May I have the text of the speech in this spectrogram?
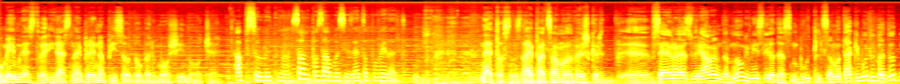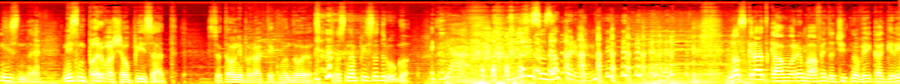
pomembne stvari, si najprej napisal dober mož in oče. Absolutno, sam pozabo si zdaj to povedati. Ne, to sem zdaj pa samo, veš, ker eh, vseeno jaz verjamem, da mnogi mislijo, da sem butelj, samo taki butelj pa tudi nisem. Ne? Nisem prvo šel pisati svetovni prvak tekvondoju, to sem napisal drugo. Ja, blizu za prvim. No, skratka, Warren Buffett očitno ve, kaj gre.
